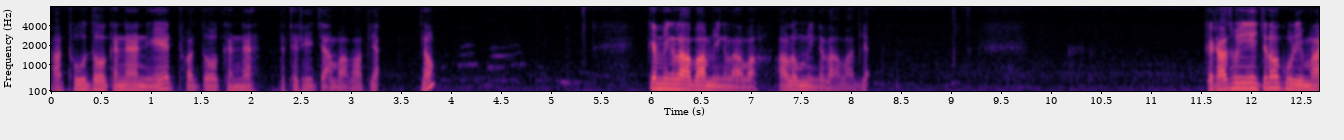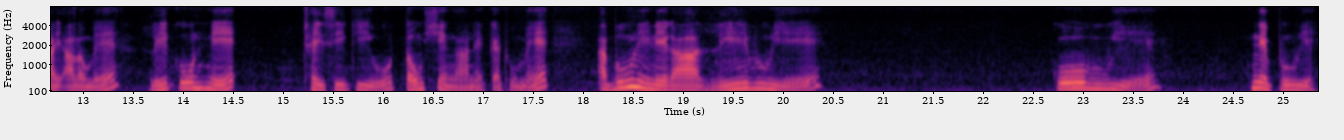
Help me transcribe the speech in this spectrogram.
ဒါထိုးသောခဏန်းနဲ့ထွက်သောခဏန်းတစ်ထက်ထဲကြာမှာပါဗျနော်ကဲမင်္ဂလာပါမင်္ဂလာပါအားလုံးမင်္ဂလာပါဗျ ကဲဒါဆိုရင်ကျွန်တော်ကိုရီမကြီးအားလုံးပဲ၄၉နှစ်ထိတ်စီးကီကို385နဲ့ကတ်ထုမယ်အပူးအနေနဲ့က၄ဘူးရယ်9ဘူးရယ်2ဘူးရယ်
